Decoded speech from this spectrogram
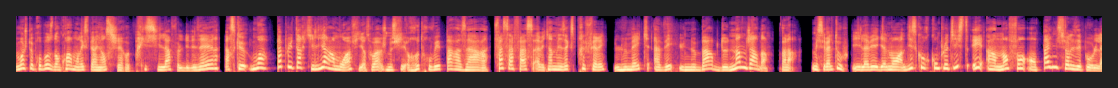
moi je te propose d'en croire mon expérience, chère Priscilla, folle du désert, parce que moi, pas plus tard qu'il y a un mois, figure-toi, je me suis retrouvée par hasard, face à face avec un de mes ex préférés. Le mec avait une barbe de nain de jardin. Voilà. Mais c'est pas le tout. Il avait également un discours complotiste et un enfant en pagne sur les épaules.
